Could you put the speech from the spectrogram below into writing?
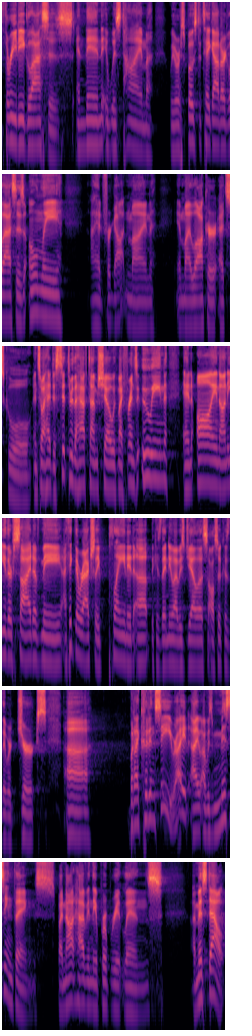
3D glasses. And then it was time. We were supposed to take out our glasses, only I had forgotten mine in my locker at school. And so I had to sit through the halftime show with my friends oohing and awing on either side of me. I think they were actually playing it up because they knew I was jealous, also because they were jerks. Uh, but I couldn't see, right? I, I was missing things by not having the appropriate lens. I missed out.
